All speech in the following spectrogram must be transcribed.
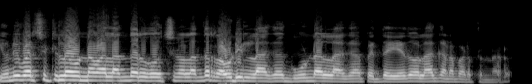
యూనివర్సిటీలో ఉన్న వాళ్ళందరూ వచ్చిన వాళ్ళందరూ రౌడీల్లాగా గూండాల్లాగా పెద్ద ఏదోలాగా కనబడుతున్నారు.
